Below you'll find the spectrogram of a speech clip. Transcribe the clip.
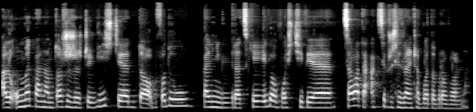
Ale umyka nam to, że rzeczywiście do obwodu kaliningradzkiego właściwie cała ta akcja przesiedleńcza była dobrowolna.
